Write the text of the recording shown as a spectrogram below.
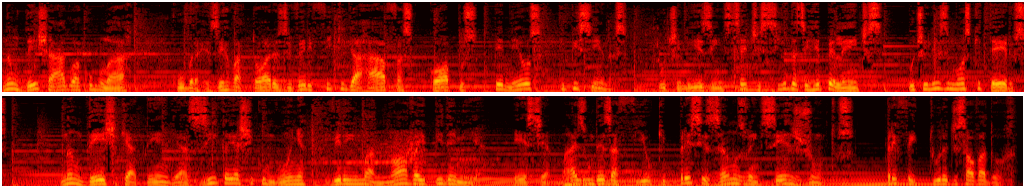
não deixe a água acumular, cubra reservatórios e verifique garrafas, copos, pneus e piscinas. Utilize inseticidas e repelentes. Utilize mosquiteiros. Não deixe que a dengue, a zika e a chikungunya virem uma nova epidemia. Esse é mais um desafio que precisamos vencer juntos. Prefeitura de Salvador.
